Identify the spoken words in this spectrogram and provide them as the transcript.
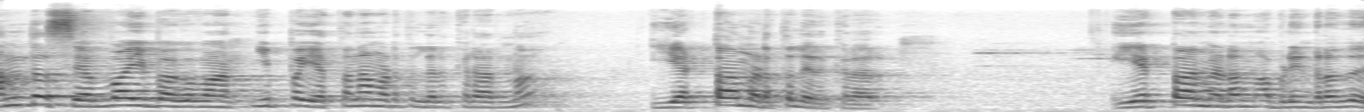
அந்த செவ்வாய் பகவான் இப்போ எத்தனாம் இடத்துல இருக்கிறாருன்னா எட்டாம் இடத்துல இருக்கிறார். எட்டாம் இடம் அப்படின்றது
